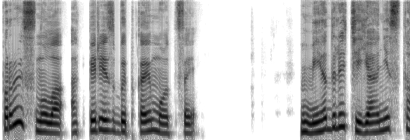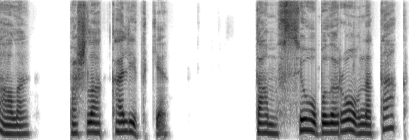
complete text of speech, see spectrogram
прыснула от переизбытка эмоций. Медлить я не стала пошла к калитке. Там все было ровно так,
